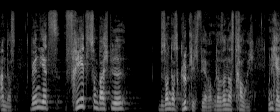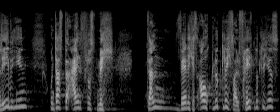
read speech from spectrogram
anders, wenn jetzt Fred zum Beispiel besonders glücklich wäre oder besonders traurig und ich erlebe ihn und das beeinflusst mich, dann werde ich jetzt auch glücklich, weil Fred glücklich ist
